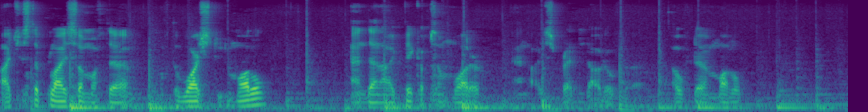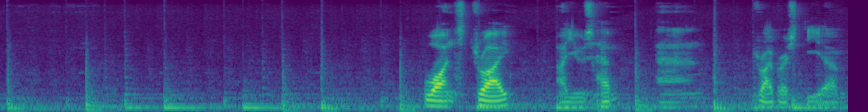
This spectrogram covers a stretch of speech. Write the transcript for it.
I just apply some of the, of the wash to the model and then I pick up some water and I spread it out over, over the model. Once dry, I use hem and dry brush the, um,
